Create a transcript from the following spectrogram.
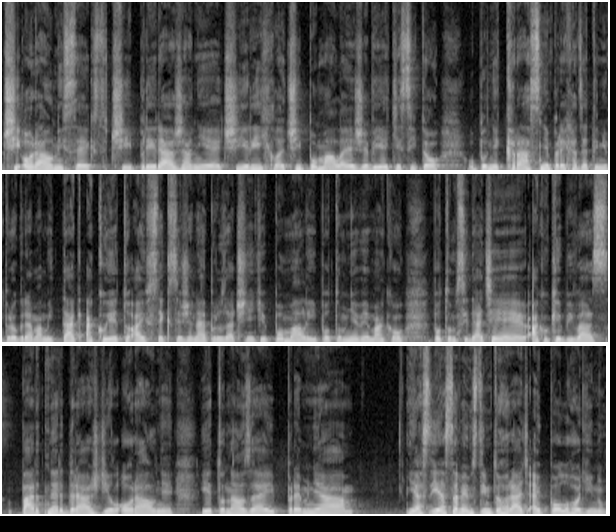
či orálny sex, či prirážanie, či rýchle, či pomalé, že viete si to úplne krásne prechádzať tými programami tak, ako je to aj v sexe, že najprv začnete pomaly, potom neviem ako, potom si dáte, ako keby vás partner dráždil orálne. Je to naozaj pre mňa, ja, ja sa viem s týmto hrať aj pol hodinu,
